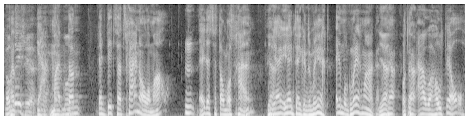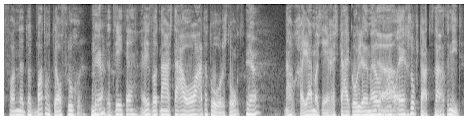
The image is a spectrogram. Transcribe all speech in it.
Oh, Maar- deze ja. Ja, maar dan... Kijk, dit staat schuin allemaal. Hè, dat staat allemaal schuin. Ja. Jij, jij tekent hem recht. En dan moet ik hem recht maken. Ja. Ja. Want dat oude hotel, van eh, dat badhotel vroeger. Ja. Dat witte, hè, wat naast de oude watertoren stond. Ja. Nou, ga jij maar eens ergens kijken hoe je hem helemaal Ja. ergens op staat. Staat er niet.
